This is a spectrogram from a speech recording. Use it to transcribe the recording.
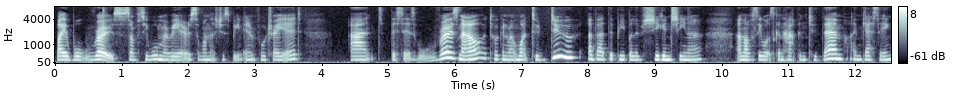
by Wall Rose. So obviously Wall Maria is the one that's just been infiltrated and this is Rose now talking about what to do about the people of Shiganshina and obviously what's going to happen to them, I'm guessing.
